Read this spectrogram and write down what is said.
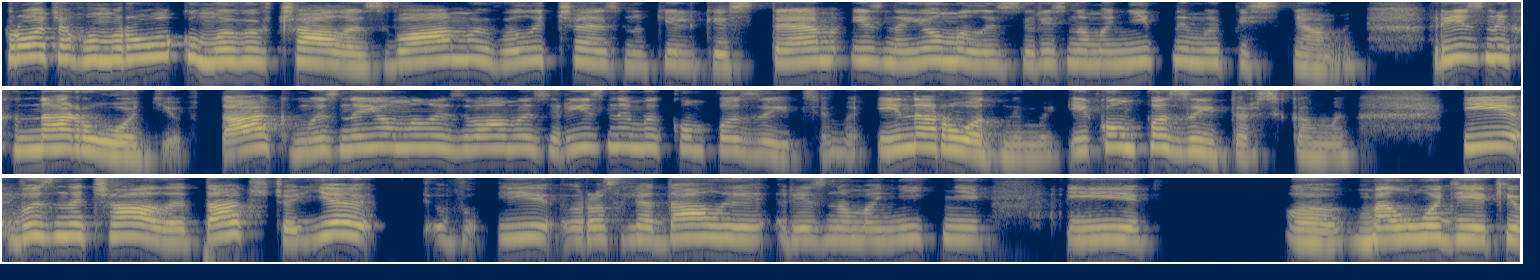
Протягом року ми вивчали з вами величезну кількість тем і знайомились з різноманітними піснями різних народів. Так? Ми знайомились з вами з різними композиціями, і народними, і композиторськими, і визначали так, що є і розглядали різноманітні і мелодії, які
